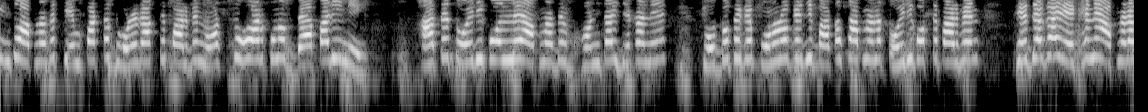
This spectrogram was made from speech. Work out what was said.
কিন্তু আপনাদের টেম্পারটা ধরে রাখতে পারবে, নষ্ট হওয়ার কোনো ব্যাপারই নেই। হাতে তৈরি করলে আপনাদের ঘন্টায় যেখানে চোদ্দ থেকে পনেরো কেজি বাতাসা আপনারা তৈরি করতে পারবেন। সে জায়গায় এখানে আপনারা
